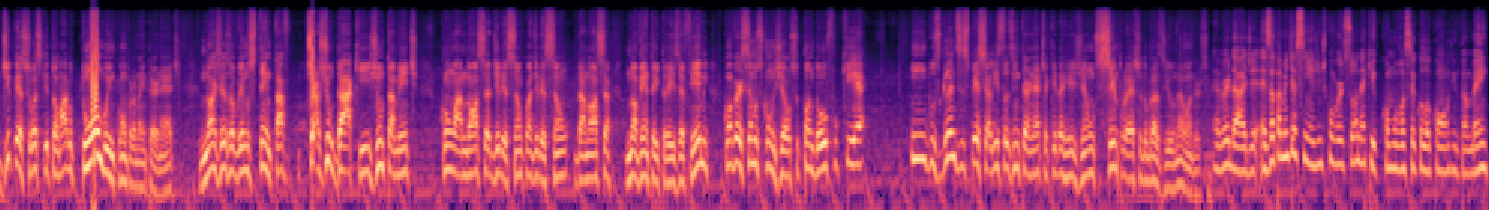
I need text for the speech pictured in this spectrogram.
de pessoas que tomaram tombo em compra na internet. Nós resolvemos tentar te ajudar aqui, juntamente com a nossa direção, com a direção da nossa 93 FM. Conversamos com Gelson Pandolfo, que é um dos grandes especialistas de internet aqui da região centro-oeste do Brasil, né, Anderson? É verdade. É exatamente assim, a gente conversou, né, que como você colocou ontem também,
